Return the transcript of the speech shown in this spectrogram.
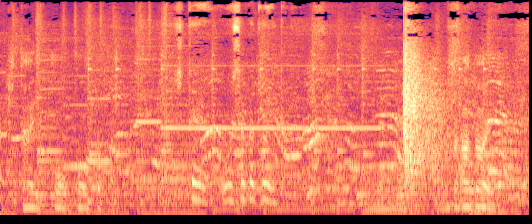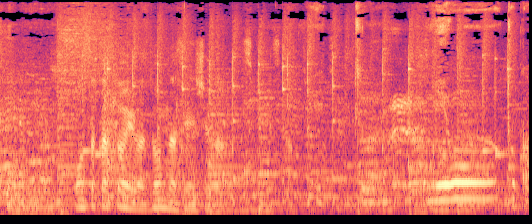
行きたい高校とか。北大阪桐蔭とか。大阪桐蔭。大阪桐蔭はどんな選手が好きですか？えっと根尾とか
